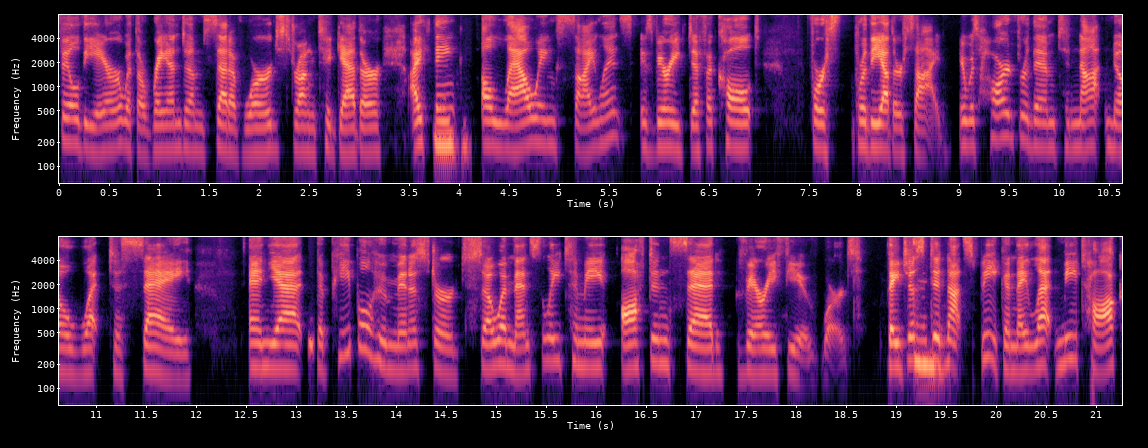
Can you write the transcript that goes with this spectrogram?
fill the air with a random set of words strung together. I think mm-hmm. allowing silence is very difficult for for the other side. It was hard for them to not know what to say and yet, the people who ministered so immensely to me often said very few words. They just mm-hmm. did not speak and they let me talk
